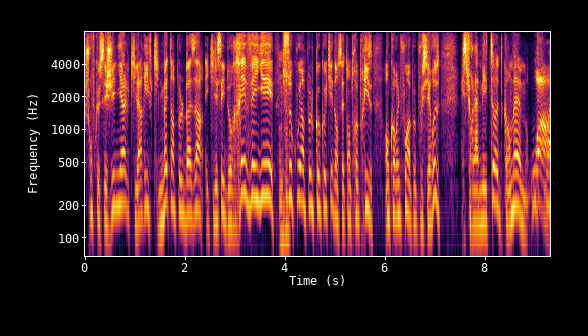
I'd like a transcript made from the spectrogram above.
je trouve que c'est génial qu'il arrive, qu'il mette un peu le bazar et qu'il essaye de réveiller, mhm. secouer un peu le cocotier dans cette entreprise, encore une fois un peu poussiéreuse, mais sur la méthode quand même, waouh,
